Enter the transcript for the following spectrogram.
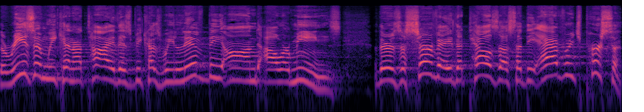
The reason we cannot tithe is because we live beyond our means. There's a survey that tells us that the average person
